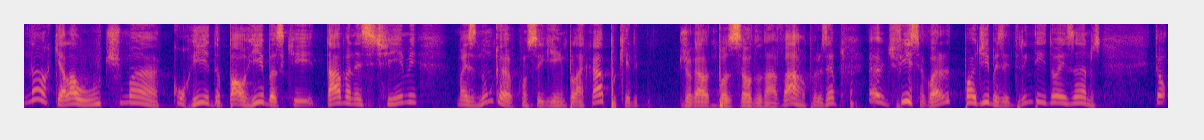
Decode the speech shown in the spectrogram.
não, aquela última corrida, Paul Ribas, que estava nesse time, mas nunca conseguia emplacar, porque ele jogava na posição do Navarro, por exemplo. É difícil, agora pode ir, mas ele tem 32 anos. Então,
